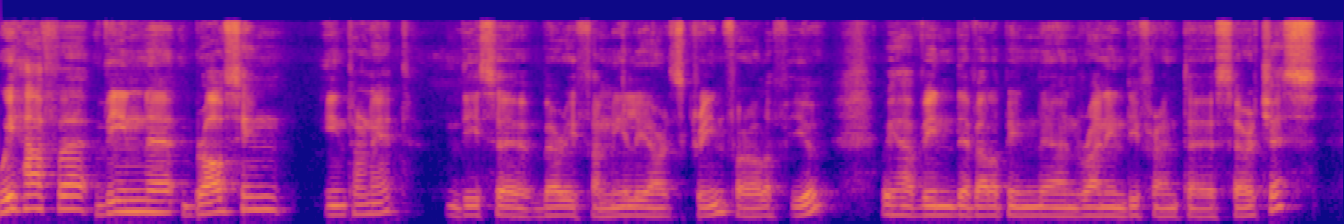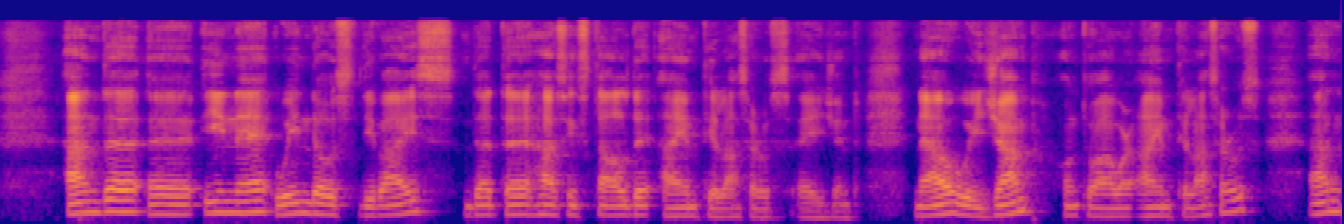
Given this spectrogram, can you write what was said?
We have uh, been uh, browsing internet, this uh, very familiar screen for all of you. We have been developing and running different uh, searches and uh, uh, in a Windows device that has installed the IMT Lazarus agent. Now we jump onto our IMT Lazarus and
